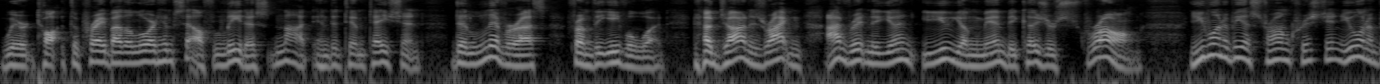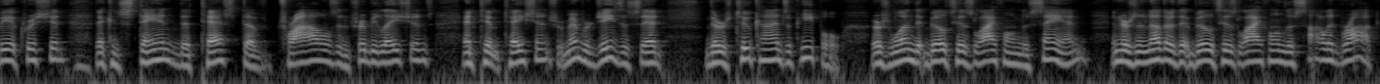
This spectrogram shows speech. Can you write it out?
We're taught to pray by the Lord Himself lead us not into temptation, deliver us from the evil one. Now, John is writing, I've written to young, you young men because you're strong. You want to be a strong Christian? You want to be a Christian that can stand the test of trials and tribulations and temptations? Remember, Jesus said there's two kinds of people there's one that builds his life on the sand, and there's another that builds his life on the solid rock,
